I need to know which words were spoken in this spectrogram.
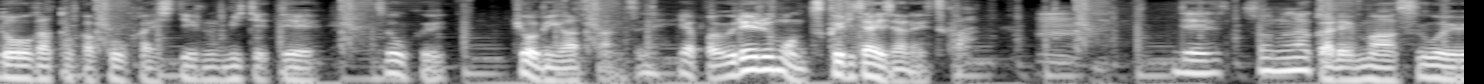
動画とか公開しているのを見てて、すごく興味があったんですね。やっぱ売れるもん作りたいじゃないですか。うん。で、その中で、まあ、すごい、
